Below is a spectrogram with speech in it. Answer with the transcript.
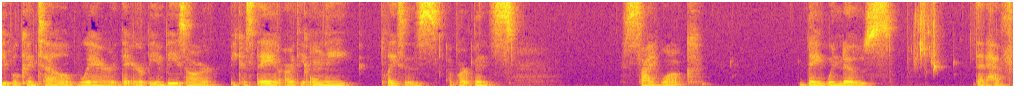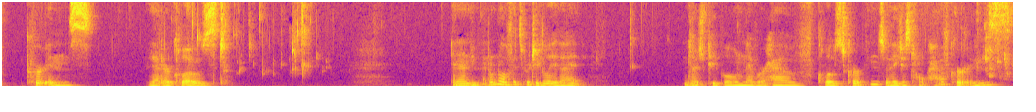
people can tell where the Airbnbs are because they are the only places, apartments, sidewalk, bay windows that have curtains that are closed. And I don't know if it's particularly that Dutch people never have closed curtains or they just don't have curtains.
